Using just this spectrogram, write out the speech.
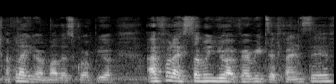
I feel like you're a mother Scorpio. I feel like some of you are very defensive.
